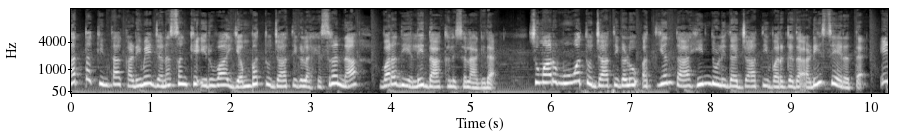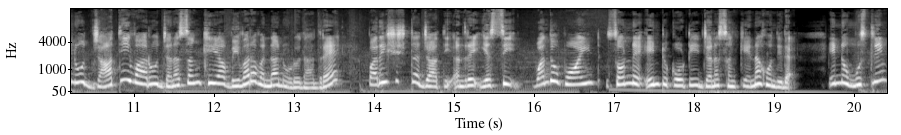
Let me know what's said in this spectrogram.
ಹತ್ತಕ್ಕಿಂತ ಕಡಿಮೆ ಜನಸಂಖ್ಯೆ ಇರುವ ಎಂಬತ್ತು ಜಾತಿಗಳ ಹೆಸರನ್ನ ವರದಿಯಲ್ಲಿ ದಾಖಲಿಸಲಾಗಿದೆ. ಸುಮಾರು ಮೂವತ್ತು ಜಾತಿಗಳು ಅತ್ಯಂತ ಹಿಂದುಳಿದ ಜಾತಿ ವರ್ಗದ ಅಡಿ ಸೇರುತ್ತೆ. ಇನ್ನು ಜಾತಿವಾರು ಜನಸಂಖ್ಯೆಯ ವಿವರವನ್ನ ನೋಡೋದಾದ್ರೆ, ಪರಿಶಿಷ್ಟ ಜಾತಿ ಅಂದ್ರೆ ಎಸ್ಸಿ ಒಂದು ಪಾಯಿಂಟ್ ಸೊನ್ನೆ ಎಂಟು ಕೋಟಿ ಜನಸಂಖ್ಯೆಯನ್ನ ಹೊಂದಿದೆ. ಇನ್ನು ಮುಸ್ಲಿಂ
